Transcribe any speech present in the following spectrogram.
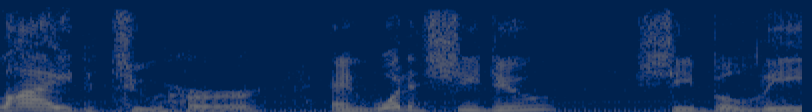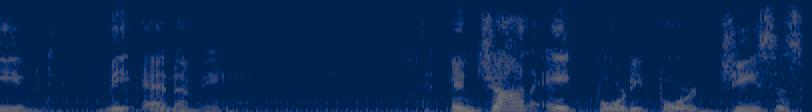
lied to her. And what did she do? She believed the enemy. In John 8:44, Jesus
